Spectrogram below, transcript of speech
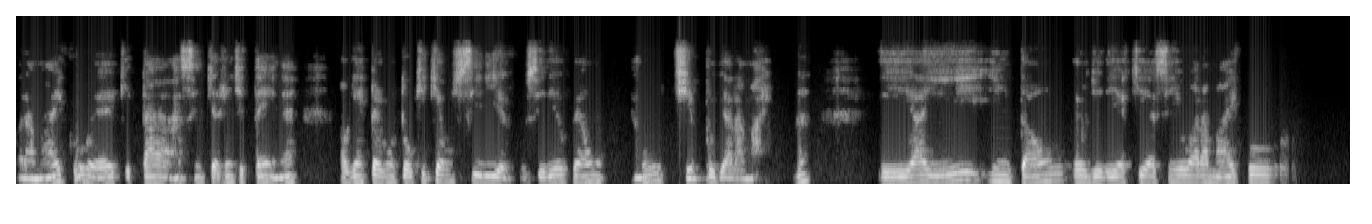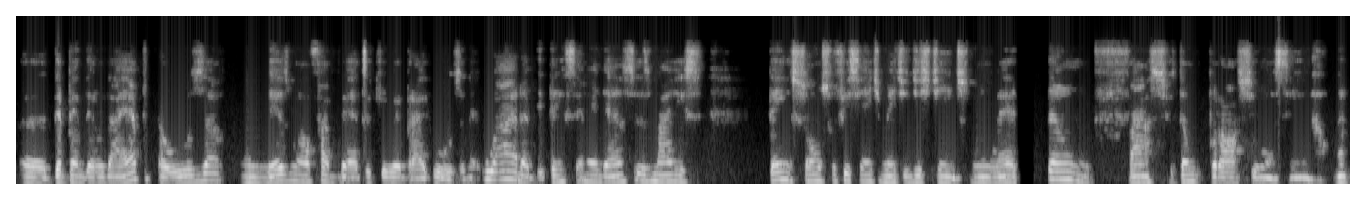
O aramaico é que tá, assim, que a gente tem, né? Alguém perguntou o que, que é um siríaco. O siríaco é um, é um tipo de aramaico, né? E aí, então, eu diria que, assim, o aramaico, uh, dependendo da época, usa o mesmo alfabeto que o hebraico usa, né? O árabe tem semelhanças, mas tem sons suficientemente distintos, não é tão fácil, tão próximo assim, não. Né?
